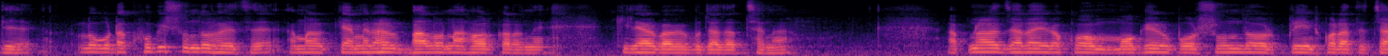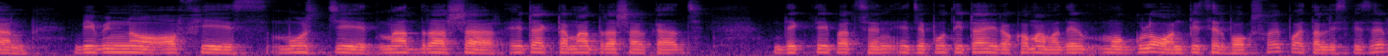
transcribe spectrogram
দিয়ে লোগোটা খুবই সুন্দর হয়েছে। আমার ক্যামেরার ভালো না হওয়ার কারণে ক্লিয়ারভাবে বোঝা যাচ্ছে না। আপনারা যারা এরকম মগের উপর সুন্দর প্রিন্ট করাতে চান, বিভিন্ন অফিস মসজিদ, মাদ্রাসার, এটা একটা মাদ্রাসার কাজ। দেখতেই পাচ্ছেন, এই যে প্রতিটা এরকম আমাদের মগগুলো ওয়ান পিসের বক্স হয়, পঁয়তাল্লিশ পিসের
